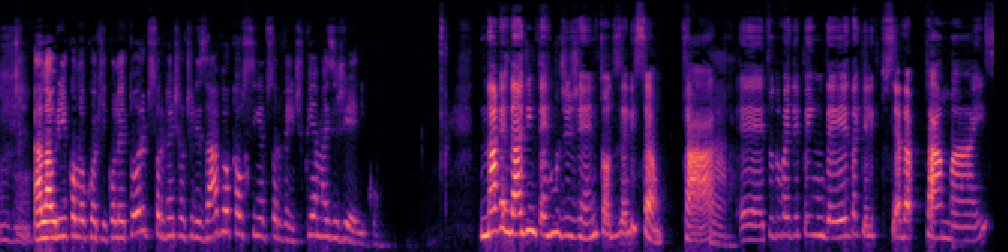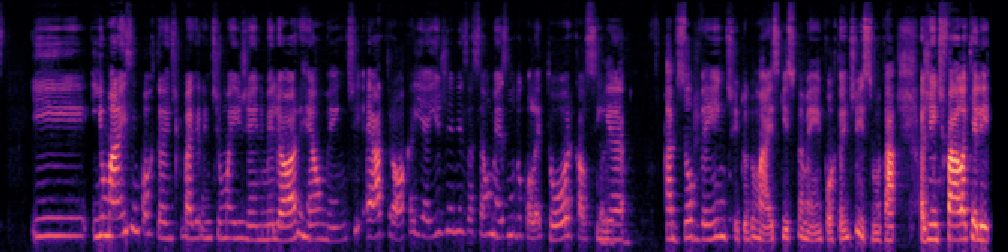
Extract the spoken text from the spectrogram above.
Uhum. A Laurinha colocou aqui: coletor absorvente utilizável ou calcinha absorvente? O que é mais higiênico? Na verdade, em termos de higiene, todos eles são, tá? Ah. É, tudo vai depender daquele que tu se adaptar mais. E, e, o mais importante que vai garantir uma higiene melhor realmente é a troca e a higienização mesmo do coletor, calcinha coletor. Absorvente e tudo mais, que isso também é importantíssimo, tá? A gente fala que ele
